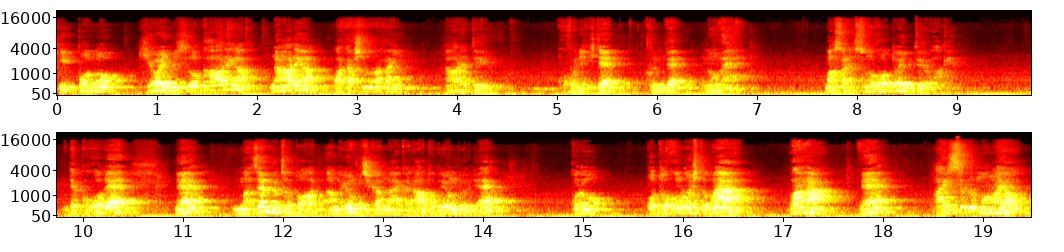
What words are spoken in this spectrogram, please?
一本の清い水の流れが流れが私の中に流れている。ここに来て汲んで飲め。まさにそのことを言ってるわけ。でここでね、まあ、全部ちょっとあの読む時間ないから後で読んどいて。この男の人が我がね愛する者よ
